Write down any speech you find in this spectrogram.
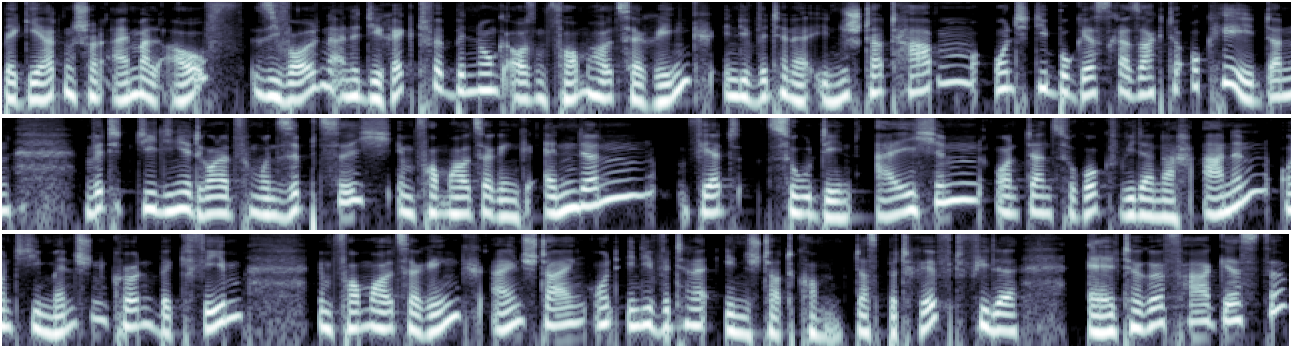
begehrten schon einmal auf. Sie wollten eine Direktverbindung aus dem Formholzer Ring in die Wittener Innenstadt haben und die Bogestra sagte, okay, dann wird die Linie 375 im Formholzer Ring enden, fährt zu den Eichen und dann zurück wieder nach Annen und die Menschen können bequem im Formholzer Ring einsteigen und in die Wittener Innenstadt kommen. Das betrifft viele ältere Fahrgäste.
